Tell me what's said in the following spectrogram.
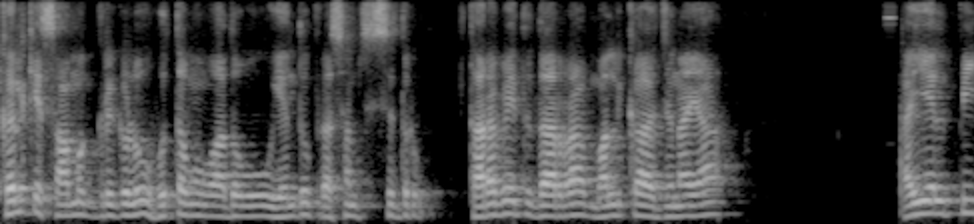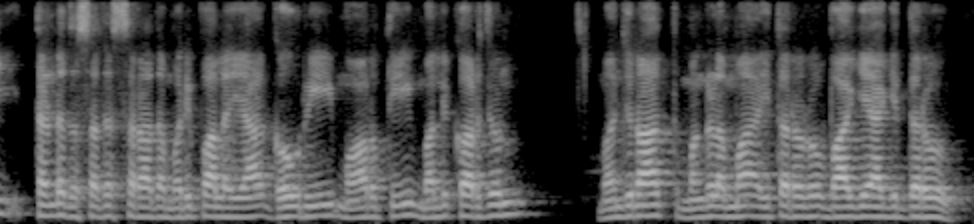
ಕಲಿಕೆ ಸಾಮಗ್ರಿಗಳು ಉತ್ತಮವಾದವು ಎಂದು ಪ್ರಶಂಸಿಸಿದರು. ತರಬೇತುದಾರರ ಮಲ್ಲಿಕಾರ್ಜುನಯ್ಯ ಐ ಎಲ್ ಪಿ ತಂಡದ ಸದಸ್ಯರಾದ ಮರಿಪಾಲಯ್ಯ ಗೌರಿ ಮಾರುತಿ ಮಲ್ಲಿಕಾರ್ಜುನ್ ಮಂಜುನಾಥ್ ಮಂಗಳಮ್ಮ ಇತರರು ಭಾಗಿಯಾಗಿದ್ದರು.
